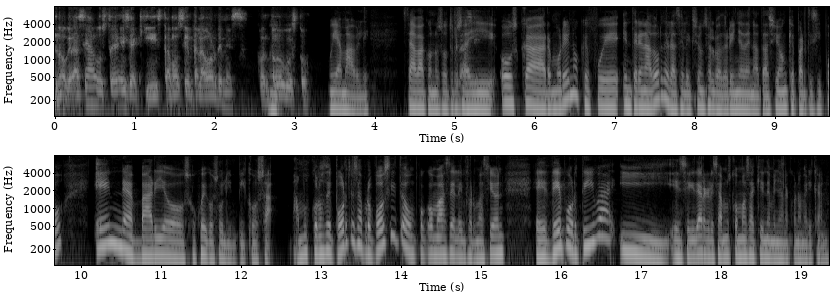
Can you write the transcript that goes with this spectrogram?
No, gracias a ustedes y aquí estamos siempre a las órdenes, con Muy- todo gusto. Muy amable. Estaba con nosotros Gracias. ahí Oscar Moreno, que fue entrenador de la selección salvadoreña de natación que participó en varios Juegos Olímpicos. Vamos con los deportes a propósito, un poco más de la información eh, deportiva y enseguida regresamos con más aquí en De Mañana con Americano.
